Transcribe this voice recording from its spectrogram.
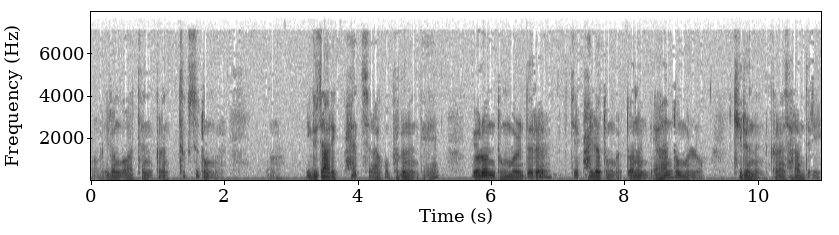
어, 이런 것 같은 그런 특수동물, 어, 이그자릭 펫스라고 부르는데, 이런 동물들을 이제 반려동물 또는 애완동물로 기르는 그런 사람들이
